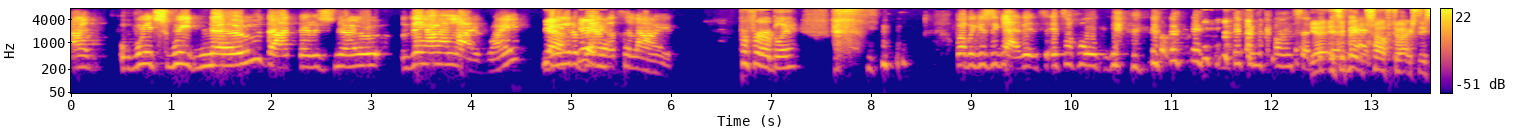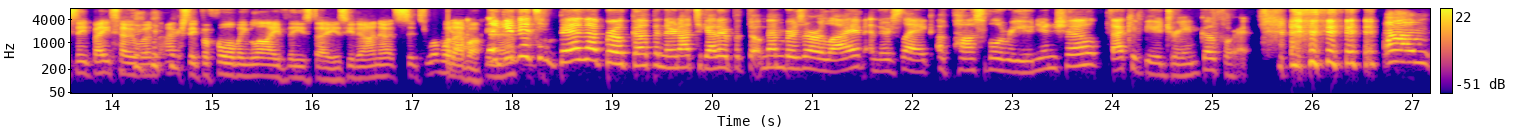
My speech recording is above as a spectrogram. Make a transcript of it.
Um, which we know that there is no they are alive, right? Yeah, We need a yeah, band yeah. that's alive. Preferably. Well, because yeah, it's it's a whole different concept. Yeah, it's a bit dead. tough to actually see Beethoven actually performing live these days. You know, I know it's it's whatever. Yeah. Like know? if it's a band that broke up and they're not together, but the members are alive and there's like a possible reunion show, that could be a dream. Go for it. Um,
